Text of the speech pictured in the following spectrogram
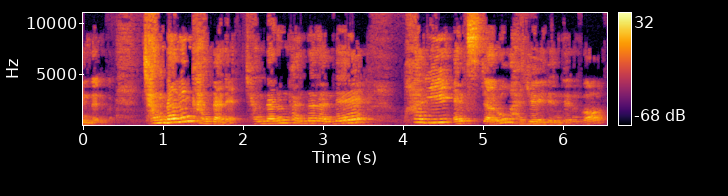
된다는 거야. 장단은 간단해. 장단은 간단한데 팔이 X자로 가져야 된다는 거.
